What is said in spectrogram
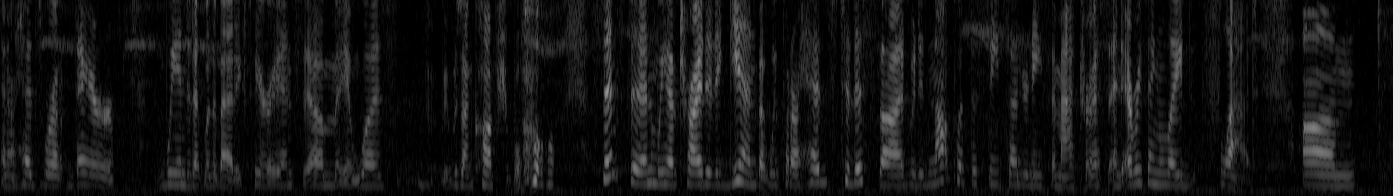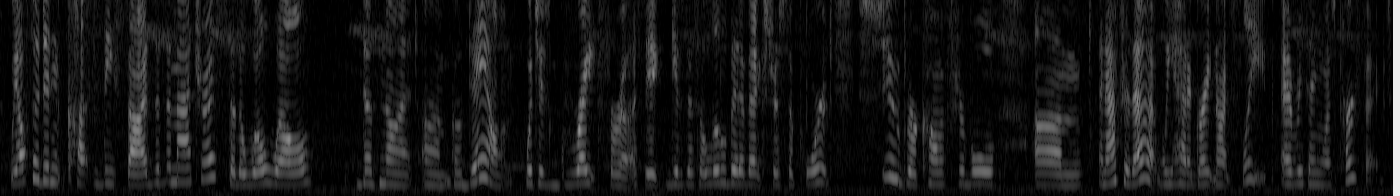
and our heads were up there we ended up with a bad experience. Um, it was it was uncomfortable. Since then we have tried it again but we put our heads to this side. We did not put the seats underneath the mattress and everything laid flat. Um, we also didn't cut the sides of the mattress, so the wheel well does not um, go down, which is great for us. It gives us a little bit of extra support, super comfortable. Um, and after that, we had a great night's sleep. Everything was perfect.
